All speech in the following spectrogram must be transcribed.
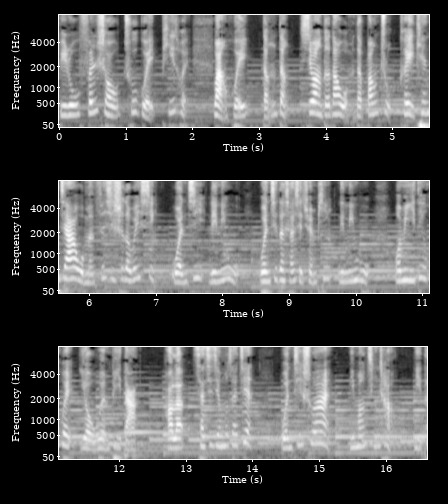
比如分手、出轨、劈腿、挽回等等，希望得到我们的帮助，可以添加我们分析师的微信文姬零零五，文姬的小写全拼零零五，我们一定会有问必答。好了，下期节目再见，文姬说爱，迷茫情场，你的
